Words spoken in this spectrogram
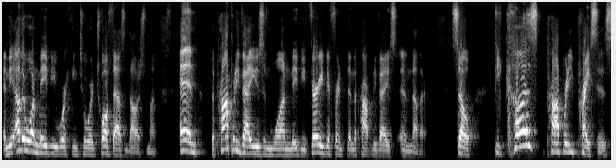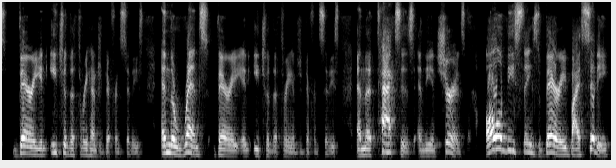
and the other one may be working toward $12,000 a month. And the property values in one may be very different than the property values in another. So because property prices vary in each of the 300 different cities and the rents vary in each of the 300 different cities and the taxes and the insurance all of these things vary by city.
